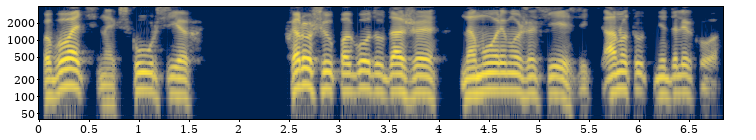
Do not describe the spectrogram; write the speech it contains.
побывать на экскурсиях. В хорошую погоду даже на море можно съездить, оно тут недалеко.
